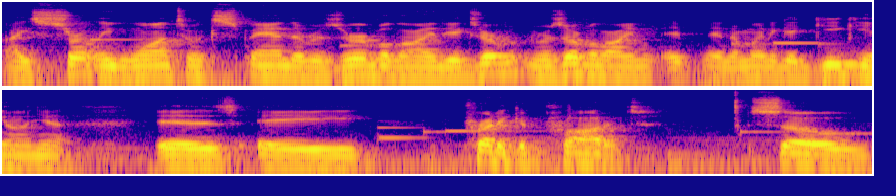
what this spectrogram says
I certainly want to expand the Reserva line. The Reserva, line, and I'm going to get geeky on you, is a predicate product. So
